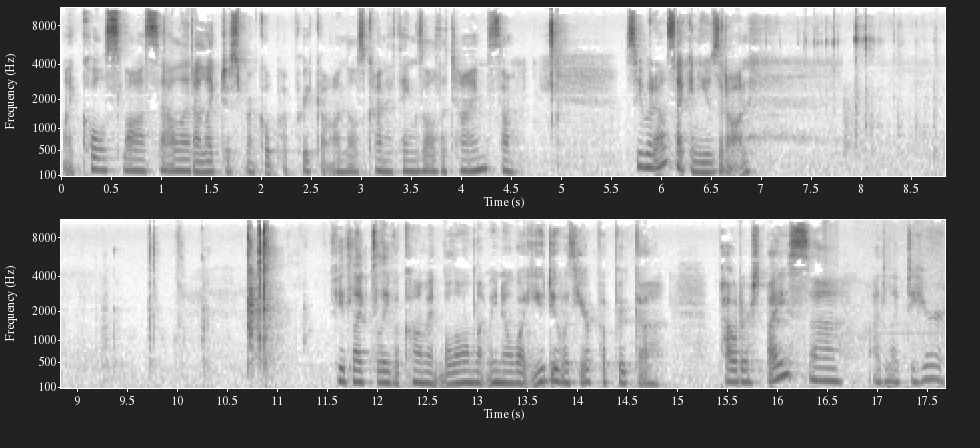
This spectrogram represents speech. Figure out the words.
my coleslaw salad. I like to sprinkle paprika on those kind of things all the time. So see what else I can use it on. If you'd like to leave a comment below and let me know what you do with your paprika powder spice, uh, I'd like to hear.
